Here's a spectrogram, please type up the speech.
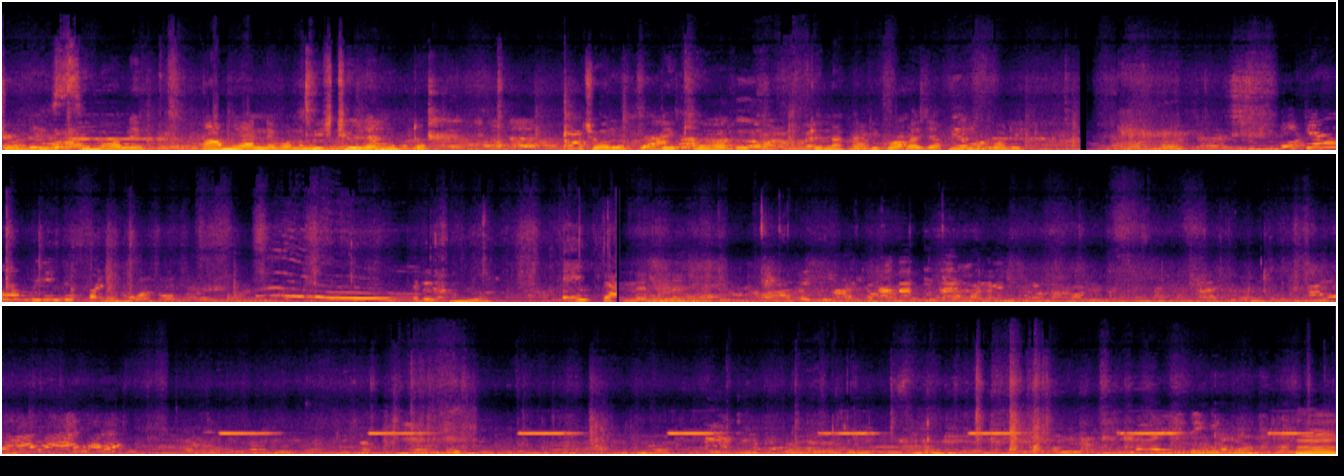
চলে এসেছি মলে আমি আর নেব না, মিষ্টি হয়ে যা মুখটা। চল, দেখি এবার কেনাকাটি করা যাক, কি করে। সুন্দর। হুম।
